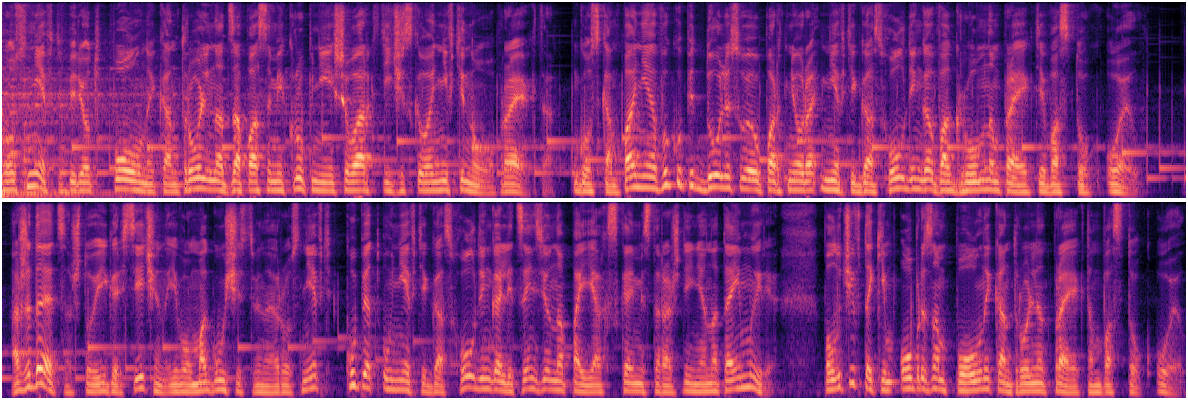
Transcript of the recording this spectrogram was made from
Роснефть берет полный контроль над запасами крупнейшего арктического нефтяного проекта. Госкомпания выкупит долю своего партнера «Нефтегаз Холдинга» в огромном проекте «Восток Ойл». Ожидается, что Игорь Сечин и его могущественная Роснефть купят у нефтегаз холдинга лицензию на Паяхское месторождение на Таймыре, получив таким образом полный контроль над проектом «Восток Ойл».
